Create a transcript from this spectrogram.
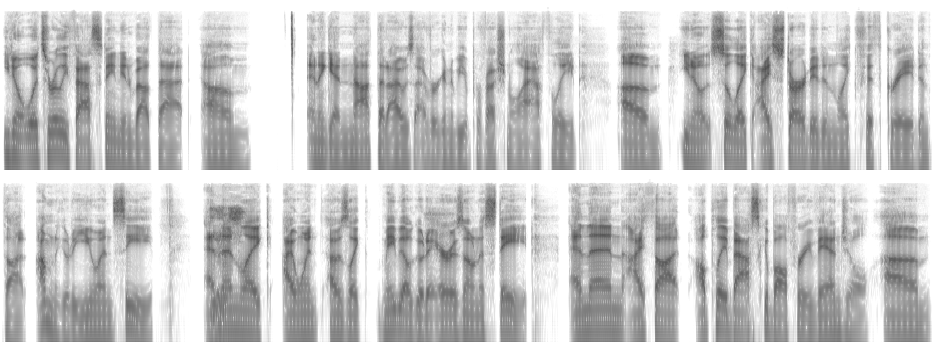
You know, what's really fascinating about that, um, and again, not that I was ever going to be a professional athlete. Um, you know, so like I started in like fifth grade and thought I'm going to go to UNC. And yes. then like I went, I was like, maybe I'll go to Arizona State. And then I thought I'll play basketball for Evangel. Um,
